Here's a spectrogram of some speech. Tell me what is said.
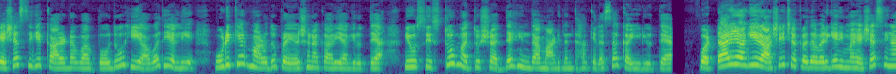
ಯಶಸ್ಸಿಗೆ ಕಾರಣವಾಗಬಹುದು ಈ ಅವಧಿಯಲ್ಲಿ ಹೂಡಿಕೆ ಮಾಡೋದು ಪ್ರಯೋಜನಕಾರಿಯಾಗಿರುತ್ತೆ. ನೀವು ಶಿಸ್ತು ಮತ್ತು ಶ್ರದ್ಧೆಯಿಂದ ಮಾಡಿದಂತಹ ಕೆಲಸ ಕೈ ಹಿಡಿಯುತ್ತೆ. ಒಟ್ಟಾರೆಯಾಗಿ ರಾಶಿ ಚಕ್ರದವರಿಗೆ ನಿಮ್ಮ ಯಶಸ್ಸಿನ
